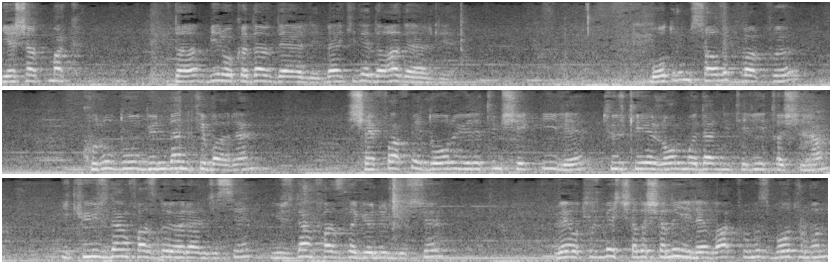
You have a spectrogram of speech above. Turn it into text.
yaşatmak da bir o kadar değerli, belki de daha değerli. Bodrum Sağlık Vakfı kurulduğu günden itibaren şeffaf ve doğru yönetim şekliyle Türkiye rol model niteliği taşıyan 200'den fazla öğrencisi, 100'den fazla gönüllüsü ve 35 çalışanı ile vakfımız Bodrum'un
